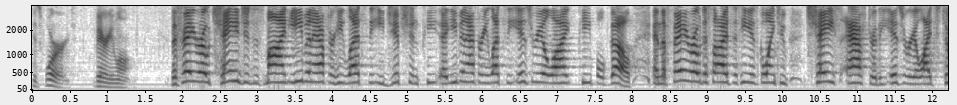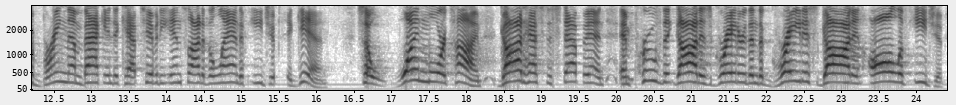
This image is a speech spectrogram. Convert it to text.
his word very long. The Pharaoh changes his mind even after he lets the Egyptian, uh, even after he lets the Israelite people go. And the Pharaoh decides that he is going to chase after the Israelites to bring them back into captivity inside of the land of Egypt again. So, one more time, God has to step in and prove that God is greater than the greatest God in all of Egypt.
